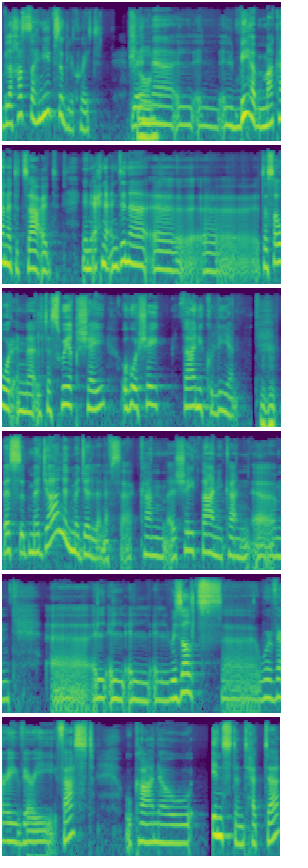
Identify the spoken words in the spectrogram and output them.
بالأخص هني بسوق الكويت. شلون؟ لأن ال- ال- البيئة ما كانت تساعد. يعني إحنا عندنا آه آه تصور إن التسويق شيء وهو شيء ثاني كليا. بس بمجال المجلة نفسها كان شيء ثاني كان آه، الريزلتس were very very fast. وكانوا instant حتى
